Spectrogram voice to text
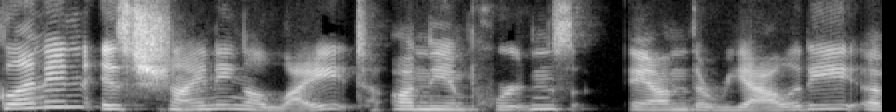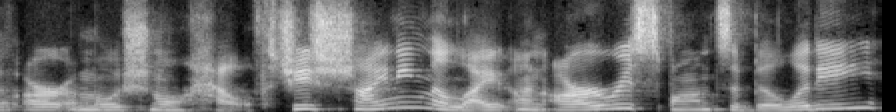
Glennon is shining a light on the importance and the reality of our emotional health. She's shining the light on our responsibility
